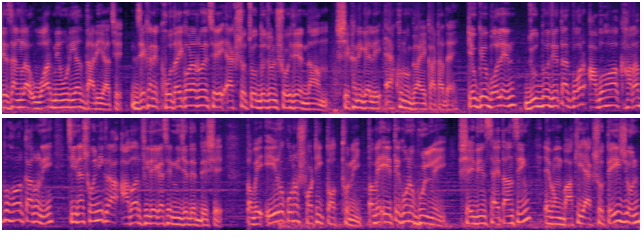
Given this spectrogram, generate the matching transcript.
রেজাংলা ওয়ার মেমোরিয়াল দাঁড়িয়ে আছে, যেখানে খোদাই করা রয়েছে একশো চোদ্দ জন শহীদের নাম। সেখানে গেলে এখনও গায়ে কাটা দেয়। কেউ কেউ বলেন, যুদ্ধ জেতার পর আবহাওয়া খারাপ হওয়ার কারণে চীনা সৈনিকরা আবার ফিরে গেছেন নিজেদের দেশে। তবে এরও কোনো সঠিক তথ্য নেই। তবে এতে কোনো ভুল নেই। সেই দিন সাইতান সিং এবং বাকি একশো তেইশ জন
